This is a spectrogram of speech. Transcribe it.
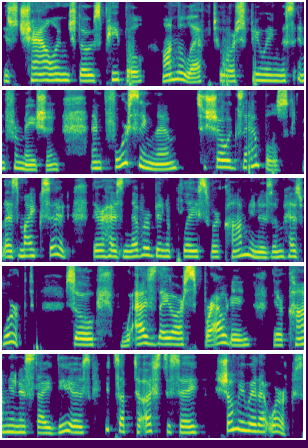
is challenge those people on the left who are spewing this information and forcing them to show examples. As Mike said, there has never been a place where communism has worked. So, as they are sprouting their communist ideas, it's up to us to say, Show me where that works.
